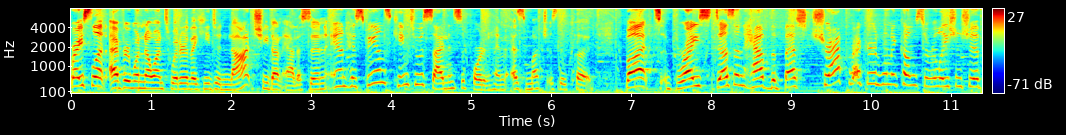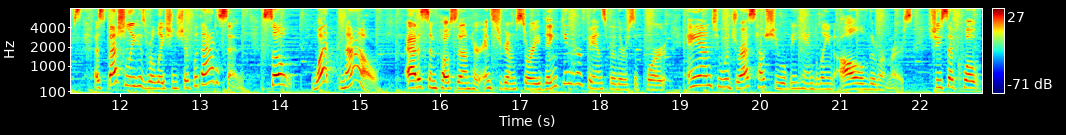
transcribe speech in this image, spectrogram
Bryce let everyone know on Twitter that he did not cheat on Addison, and his fans came to his side and supported him as much as they could. But Bryce doesn't have the best track record when it comes to relationships, especially his relationship with Addison. So, what now? Addison posted on her Instagram story thanking her fans for their support and to address how she will be handling all of the rumors. She said, quote,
